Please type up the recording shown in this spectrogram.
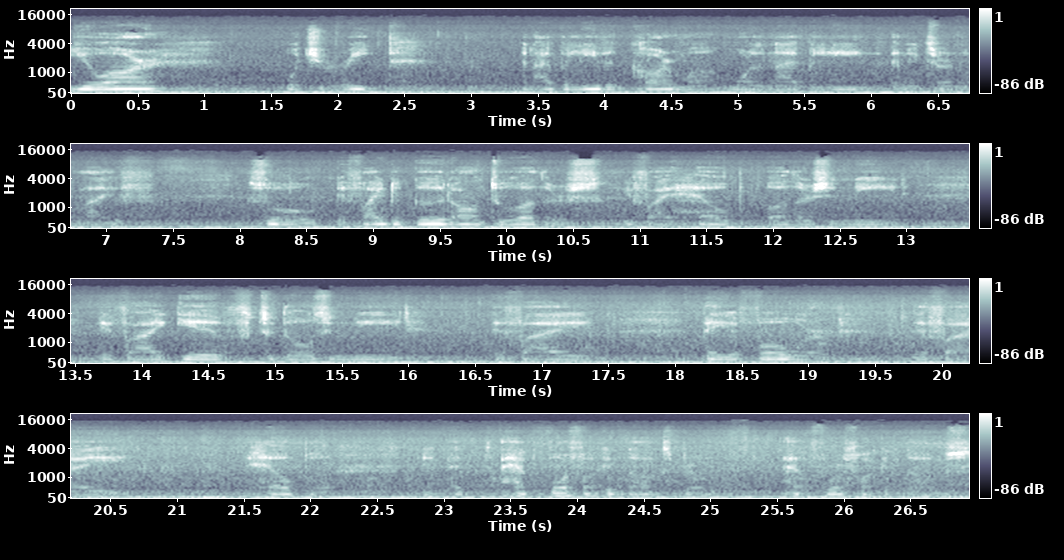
you are what you reap. And I believe in karma more than I believe in eternal life. So if I do good unto others, if I help others in need, if I give to those in need, if I pay it forward, if I help. I have four fucking dogs, bro. I have four fucking dogs,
